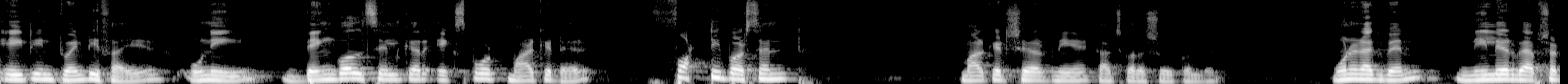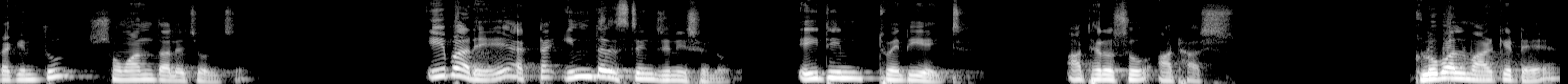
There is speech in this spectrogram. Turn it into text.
এইটিন টোয়েন্টি ফাইভ উনি বেঙ্গল সিল্কের এক্সপোর্ট মার্কেটের ফর্টি পারসেন্ট মার্কেট শেয়ার নিয়ে কাজ করা শুরু করলেন। মনে রাখবেন, নীলের ব্যবসাটা কিন্তু সমান তালে চলছে। এবারে একটা ইন্টারেস্টিং জিনিস এলো এইটিন টোয়েন্টি এইট আঠেরোশো আঠাশ। গ্লোবাল মার্কেটে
